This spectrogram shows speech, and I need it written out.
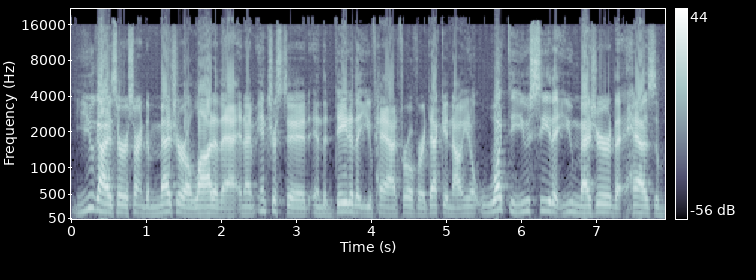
you guys are starting to measure a lot of that. And I'm interested in the data that you've had for over a decade now. You know, what do you see that you measure that has a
